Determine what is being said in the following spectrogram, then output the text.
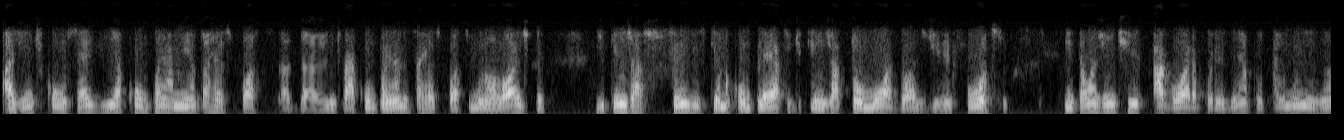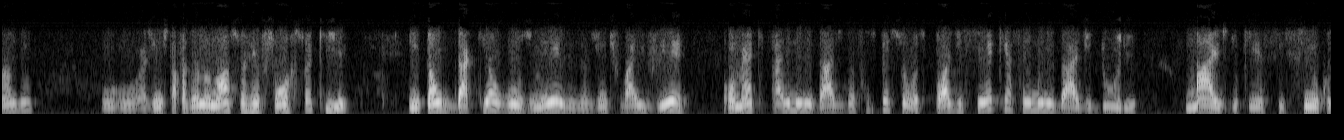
a gente consegue ir acompanhamento a resposta, a gente vai acompanhando essa resposta imunológica de quem já fez o esquema completo, de quem já tomou a dose de reforço. Então a gente agora, por exemplo, está imunizando, o, o, a gente está fazendo o nosso reforço aqui. Então daqui a alguns meses a gente vai ver como é que está a imunidade dessas pessoas. Pode ser que essa imunidade dure mais do que esses cinco,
